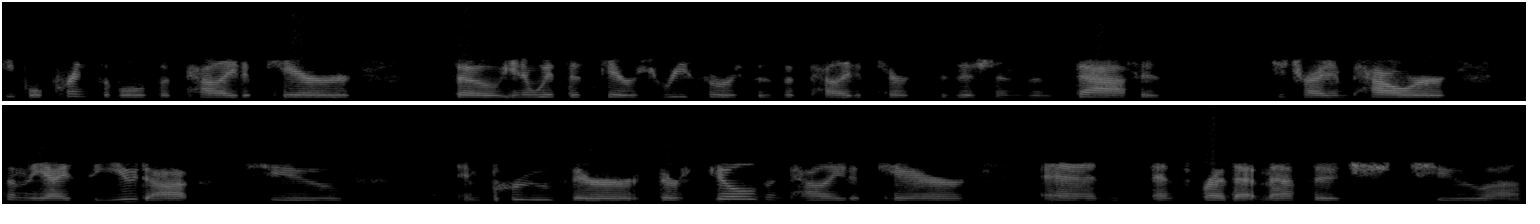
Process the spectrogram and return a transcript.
people principles of palliative care. So, you know, with the scarce resources of palliative care physicians and staff is to try to empower some of the ICU docs to improve their, their skills in palliative care and and spread that message to um,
